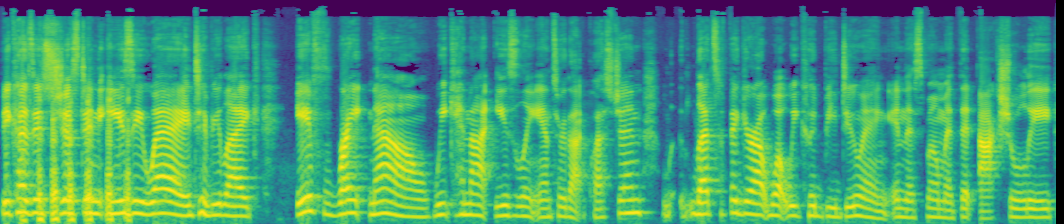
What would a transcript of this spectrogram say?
Because it's just an easy way to be like, if right now we cannot easily answer that question, let's figure out what we could be doing in this moment that actually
